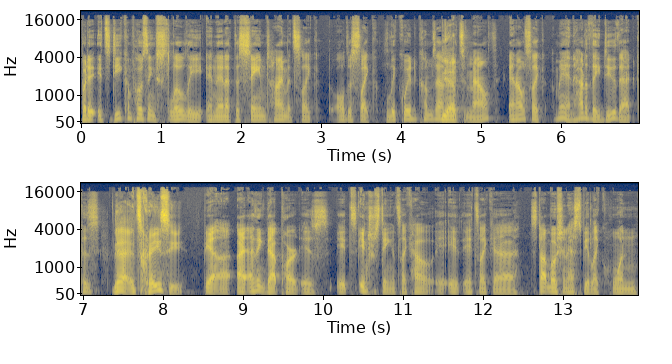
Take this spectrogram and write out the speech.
But it, it's decomposing slowly, and then at the same time, it's like all this like liquid comes out Yep. of its mouth, and I was like, man, how do they do that? Because yeah, it's crazy. yeah, I, I think that part is it's interesting. It's like how it, it's like a stop motion has to be like one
